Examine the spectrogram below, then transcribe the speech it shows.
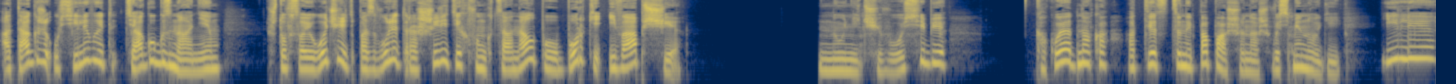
а также усиливает тягу к знаниям, что в свою очередь позволит расширить их функционал по уборке и вообще. Ну ничего себе! Какой, однако, ответственный папаша наш восьминогий. Или...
